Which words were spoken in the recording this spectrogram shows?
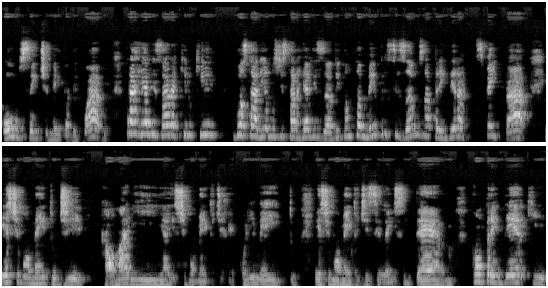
ou o sentimento adequado para realizar aquilo que gostaríamos de estar realizando. Então também precisamos aprender a respeitar este momento de calmaria, este momento de recolhimento, este momento de silêncio interno, compreender que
